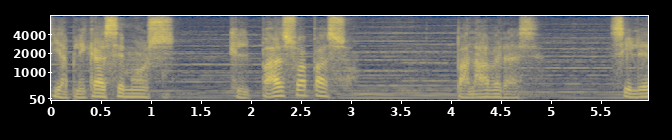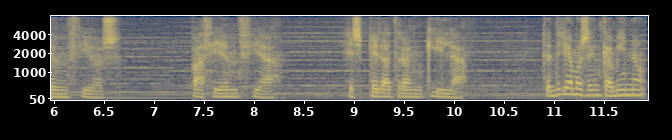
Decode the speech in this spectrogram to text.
Si aplicásemos el paso a paso, palabras, silencios, paciencia, espera tranquila, tendríamos en camino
